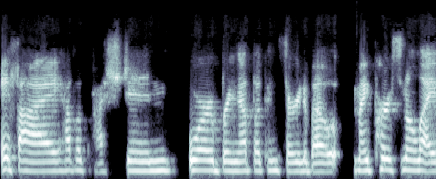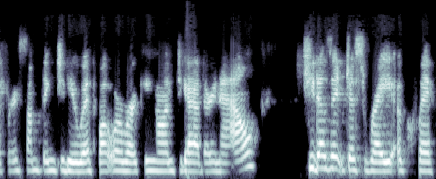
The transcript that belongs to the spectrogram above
if I have a question or bring up a concern about my personal life or something to do with what we're working on together now, she doesn't just write a quick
